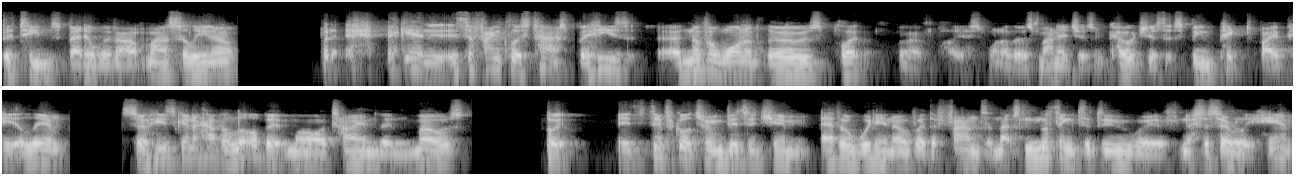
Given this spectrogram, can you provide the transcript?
the team's better without Marcelino. But again, it's a thankless task. But he's another one of those play, players, one of those managers and coaches that's been picked by Peter Lim. So he's going to have a little bit more time than most. But it's difficult to envisage him ever winning over the fans, and that's nothing to do with necessarily him.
